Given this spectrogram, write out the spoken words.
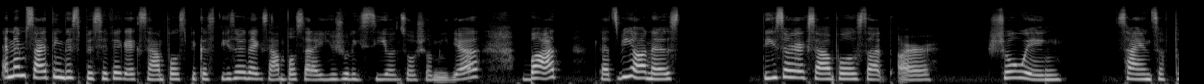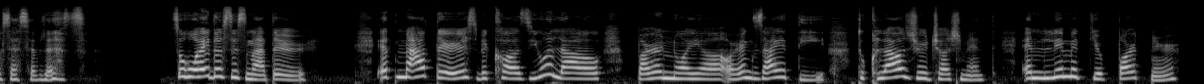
And I'm citing these specific examples because these are the examples that I usually see on social media. But, let's be honest, these are examples that are showing signs of possessiveness. So why does this matter? It matters because you allow paranoia or anxiety to cloud your judgment and limit your partner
